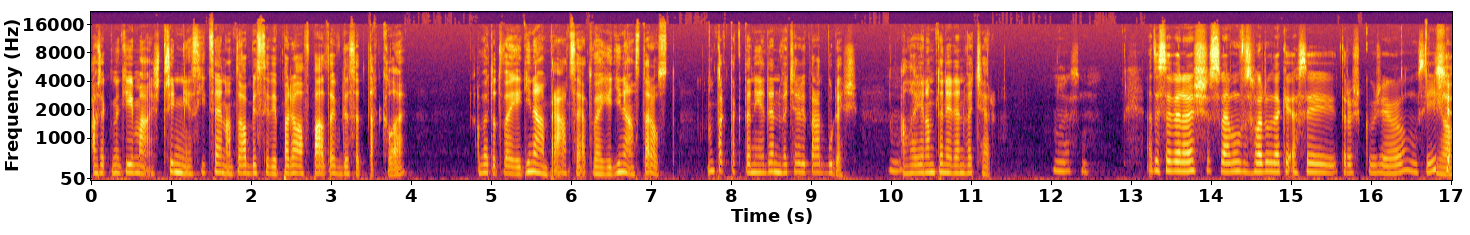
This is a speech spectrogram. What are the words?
a řekne ti, máš tři měsíce na to, aby si vypadala v pátek v 10 takhle, aby je to tvoje jediná práce a tvoje jediná starost, no tak, tak ten jeden večer vypadat budeš. Mm. Ale jenom ten jeden večer. No jasně. A ty se věnuješ svému vzhledu taky asi trošku, že jo? Musíš? Jo,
